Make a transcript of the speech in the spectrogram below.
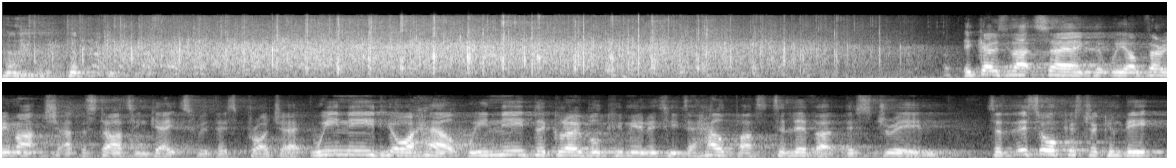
it goes without saying that we are very much at the starting gates with this project. We need your help. We need the global community to help us deliver this dream so that this orchestra can be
